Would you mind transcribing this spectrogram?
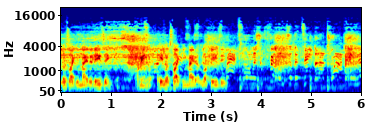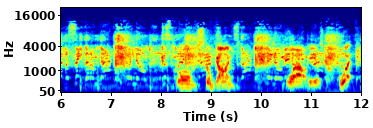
It looks like he made it easy. I mean, he looks like he made it look easy. Boom, still going. Wow, he is quick.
